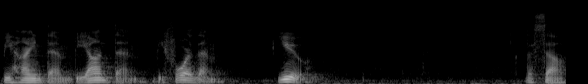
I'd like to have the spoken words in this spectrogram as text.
behind them, beyond them, before them. You, the self.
